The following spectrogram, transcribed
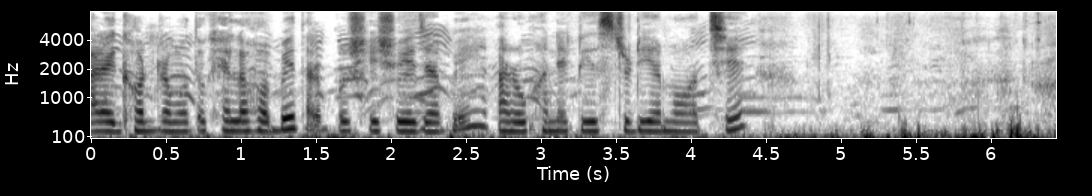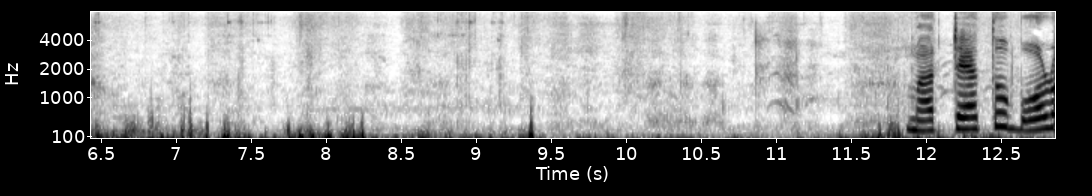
আর এক ঘণ্টার মতো খেলা হবে, তারপর শেষ হয়ে যাবে। আর ওখানে একটি স্টেডিয়ামও আছে। মাঠটা এত বড়,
